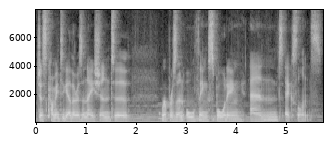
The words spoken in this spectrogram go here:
just coming together as a nation to represent all things sporting and excellence.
